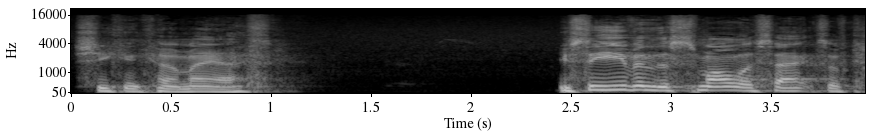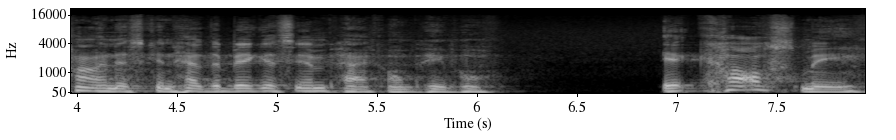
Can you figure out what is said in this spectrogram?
she can come ask. You see, even the smallest acts of kindness can have the biggest impact on people. It cost me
